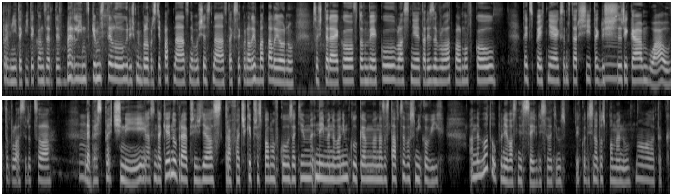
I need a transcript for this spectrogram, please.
první takový ty koncerty v berlínském stylu, když mi bylo prostě 15 nebo 16, tak se konaly v batalionu, což teda jako v tom věku vlastně tady zavlovat Palmovkou, teď zpětně, jak jsem starší, tak když Hmm. si říkám, wow, to bylo asi docela nebezpečný. Já jsem taky jednou právě přijížděla z Trafačky přes Palmovku za tím nejmenovaným klukem na zastávce v Osmíkových. A nebylo to úplně vlastně safe, když se na, tím, jako když se na to vzpomenu. No ale tak...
